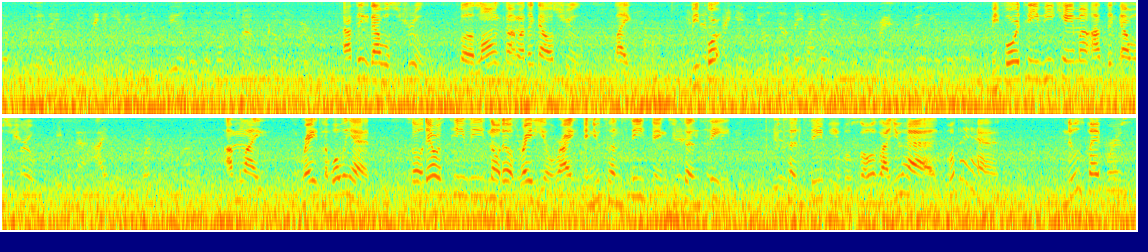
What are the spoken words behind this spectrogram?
what people do is they, they take an image, then you build yourself up and try to become that person. I think that was true for a long time. I think that was true. Like Instead Before- taking yourself day by day and just gradually building yourself up. before TV came out, I think that was true. People got idols and worship them. I'm like, rate what we had, So there was TV, no, there was radio, right? And you couldn't see things. You Yeah, couldn't see. You couldn't see people. So it's like you had what they had, newspapers.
